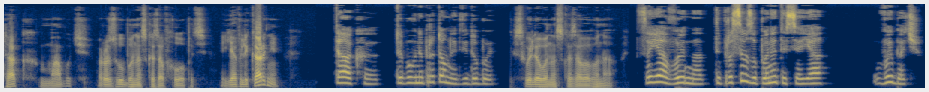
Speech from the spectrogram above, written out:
Так, мабуть, розгублено сказав хлопець. Я в лікарні? Так, е, ти був непритомний дві доби. схвильовано сказала вона, Це я винна. Ти просив зупинитися, я. Вибач.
